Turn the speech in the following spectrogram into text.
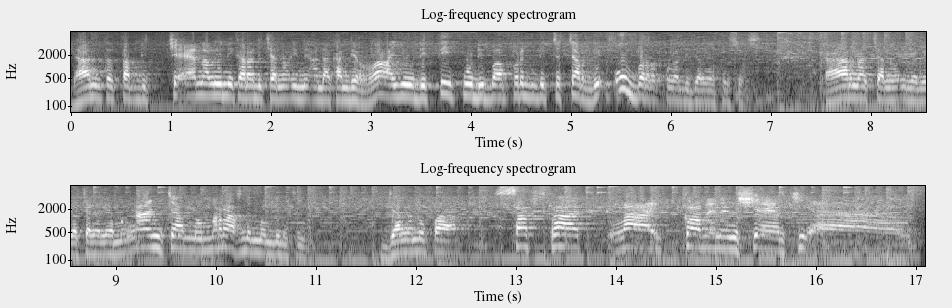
dan tetap di channel ini karena di channel ini Anda akan dirayu, ditipu, dibaperin, dicecar, diuber pula di jalur khusus. Karena channel ini adalah channel yang mengancam, memeras dan membenci. Jangan lupa subscribe, like, comment, and share. Ciao.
